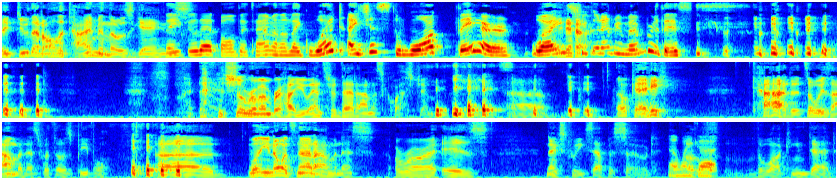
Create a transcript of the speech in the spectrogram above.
They do that all the time in those games. They do that all the time, and I'm like, "What? I just walked there. Why is Yeah. she gonna remember this?" She'll remember how you answered that honest question. yes. Okay. God, it's always ominous with those people. Uh, well, you know what's not ominous, Aurora, is next week's episode Oh my of God. The Walking Dead.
